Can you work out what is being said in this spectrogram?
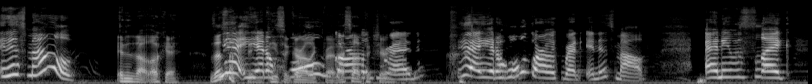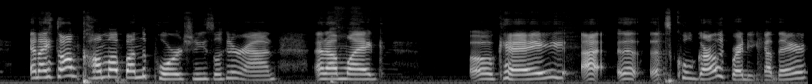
in his mouth. In his mouth. Okay. That's yeah, a he had a piece of whole garlic bread. I saw a garlic picture. bread. Yeah, he had a whole garlic bread in his mouth, and he was like, and I saw him come up on the porch, and he's looking around, and I'm like, okay, I, that, that's cool garlic bread you got there,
